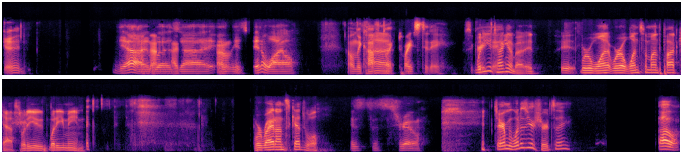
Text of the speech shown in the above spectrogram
Good. Yeah, it not- was. I- uh, I it, it's been a while. I only coughed Uh, like twice today. What are you day. talking about? It, it we're one we're a once a month podcast. What do you what do you mean? we're right on schedule. It's, it's true. Jeremy, what does your shirt say? Oh,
